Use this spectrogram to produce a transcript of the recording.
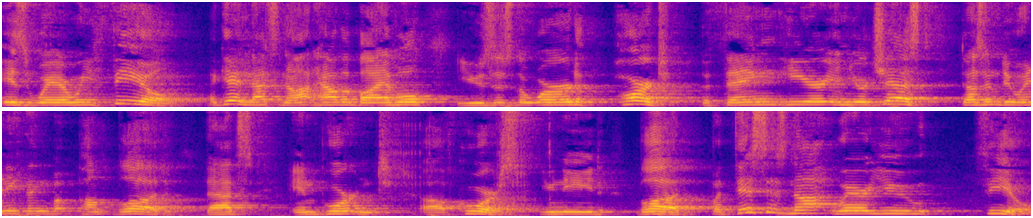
is where we feel. Again, that's not how the Bible uses the word heart. The thing here in your chest doesn't do anything but pump blood. That's important. Uh, of course, you need blood. But this is not where you feel.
